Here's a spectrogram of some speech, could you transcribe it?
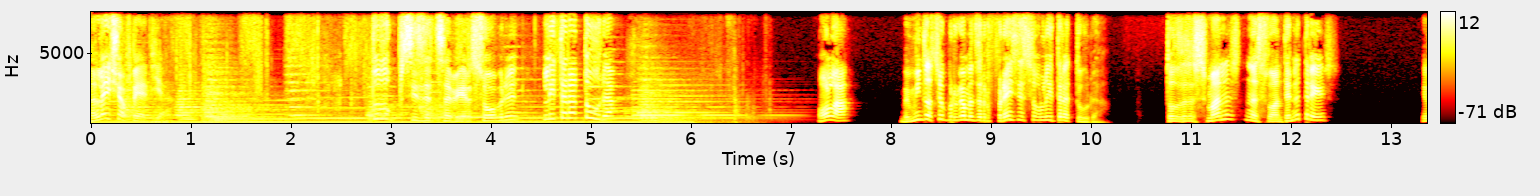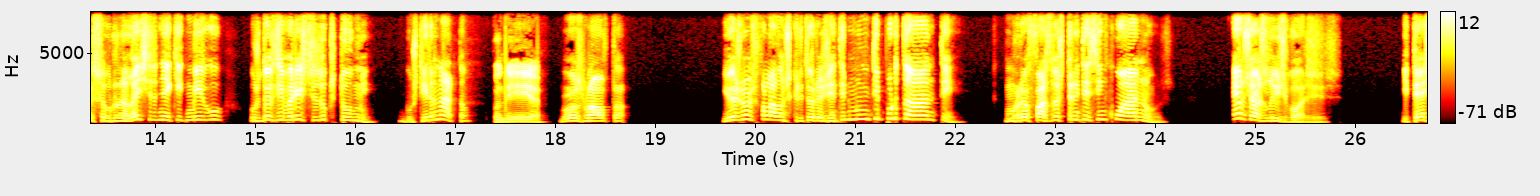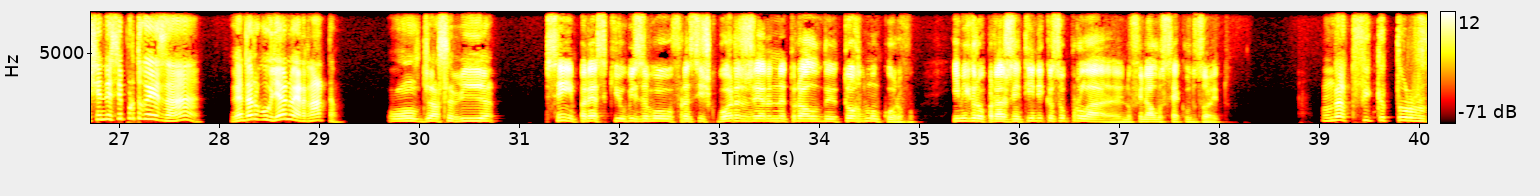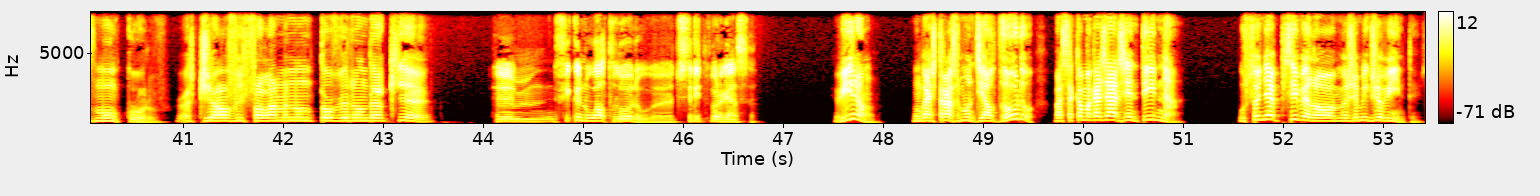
Aleixopédia. Tudo o que precisa de saber sobre literatura. Olá, bem-vindo ao seu programa de referência sobre literatura. Todas as semanas na sua Antena 3. Eu sou Bruno Aleixo e tenho aqui comigo os dois ivaristas do costume, Busto e Renato. Bom dia. Boas, malta. E hoje vamos falar de um escritor argentino muito importante, que morreu faz hoje 35 anos. É o Jorge Luís Borges. E tem ascendência portuguesa, ah? Grande orgulho, não é, Renato? O já sabia. Sim, parece que o bisavô Francisco Borges era natural de Torre de Moncorvo. Emigrou para a Argentina e casou por lá, no final do século XVIII. Onde é que fica Torre de Moncorvo? Acho que já ouvi falar, mas não estou a ver onde é que é. Hum, fica no Alto Douro, eh, distrito de Bragança. Viram? Um gajo traz o Monte de Alto Douro, vai sacar uma gaja à Argentina. O sonho é possível, oh, meus amigos ouvintes.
